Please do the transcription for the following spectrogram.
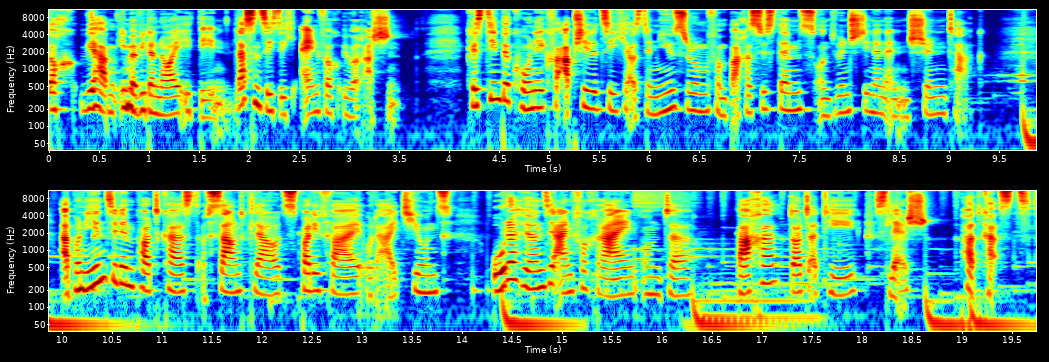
doch wir haben immer wieder neue Ideen. Lassen Sie sich einfach überraschen. Christine Berkonig verabschiedet sich aus dem Newsroom von Bacher Systems und wünscht Ihnen einen schönen Tag. Abonnieren Sie den Podcast auf SoundCloud, Spotify oder iTunes oder hören Sie einfach rein unter bacher.at slash podcasts.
